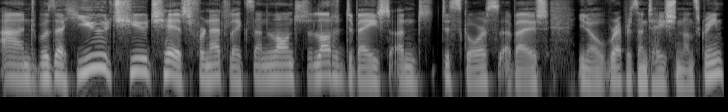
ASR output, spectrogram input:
and was a huge, huge hit for Netflix and launched a lot of debate and discourse about you know representation on screen.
